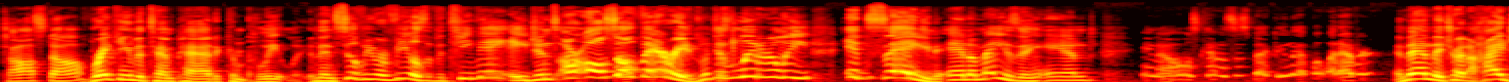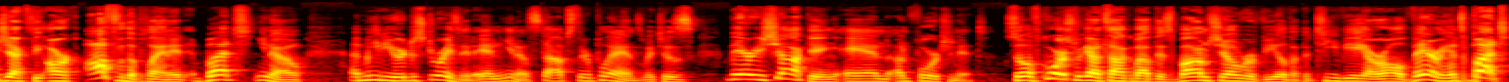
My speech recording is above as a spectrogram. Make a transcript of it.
tossed off, breaking the tempad completely. And then Sylvie reveals that the TVA agents are also variants, which is literally insane and amazing. And you know, I was kind of suspecting that, but whatever. And then they try to hijack the Ark off of the planet, but you know, a meteor destroys it and you know stops their plans, which is very shocking and unfortunate. So of course we got to talk about this bombshell reveal that the TVA are all variants. But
